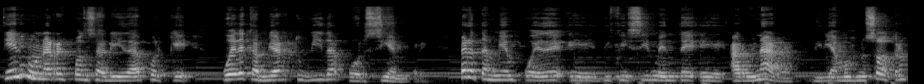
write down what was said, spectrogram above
tienen una responsabilidad porque puede cambiar tu vida por siempre, pero también puede eh, difícilmente eh, arruinarla, diríamos nosotros,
